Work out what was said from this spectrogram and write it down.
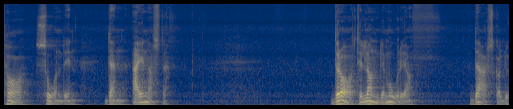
Ta sønnen din, den eneste. Dra til landet Moria. Der skal du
